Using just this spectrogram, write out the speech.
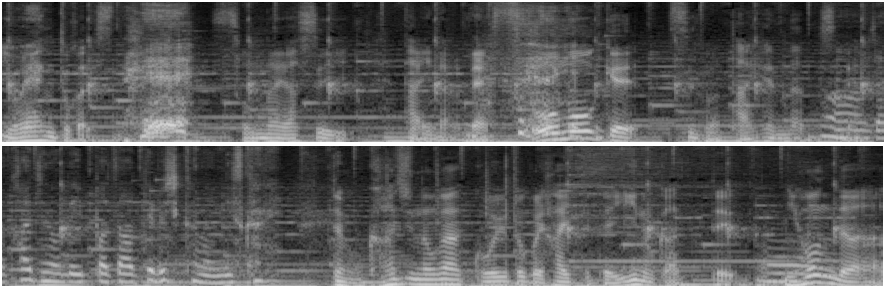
4円とかですね。そんな安い単位なので大儲けするのは大変なんですね。じゃあカジノで一発当てるしかないんですかね。でもカジノがこういうところに入ってていいのかってうん。日本では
